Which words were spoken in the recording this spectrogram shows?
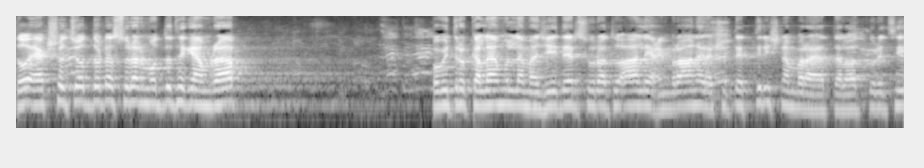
তো একশো চোদ্দটা সুরার মধ্য থেকে আমরা পবিত্র কালামুল্লাহ মাজিদের সুরাত আলে ইমরানের একশো তেত্রিশ নম্বর আয়াত তেলাওয়াত করেছি।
